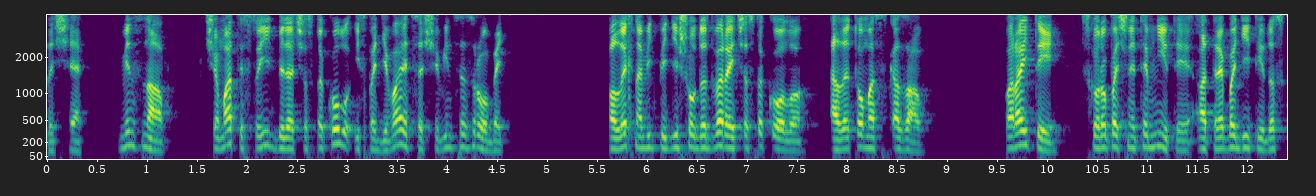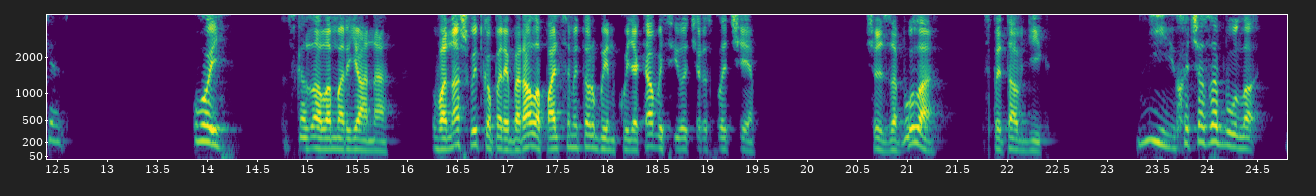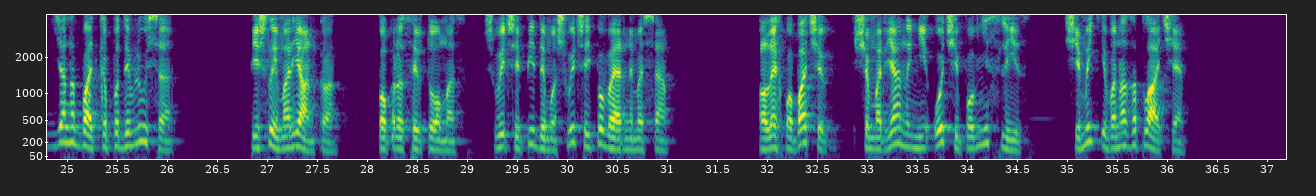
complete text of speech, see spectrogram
селище. Він знав, що мати стоїть біля частоколу і сподівається, що він це зробить. Олег навіть підійшов до дверей частоколу, але Томас сказав Пора йти, скоро почне темніти, а треба дійти до скель. Ой, сказала Мар'яна. Вона швидко перебирала пальцями торбинку, яка висіла через плече. Щось забула? спитав Дік. Ні, хоча забула. Я на батька подивлюся. Пішли, Мар'янко, попросив Томас. Швидше підемо, швидше й повернемося. Олег побачив, що Мар'янині очі повні сліз. Ще мить і вона заплаче.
